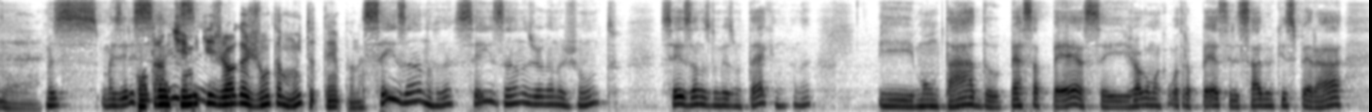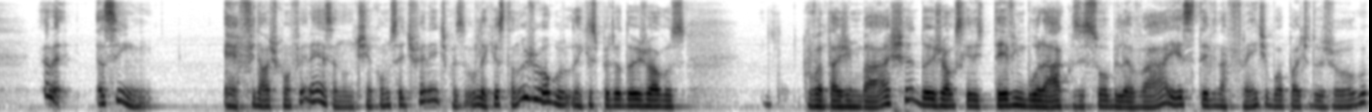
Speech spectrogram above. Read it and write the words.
É. Mas, mas eles Contra um time assim, que joga junto há muito tempo, né? Seis anos, né? Seis anos jogando junto. Seis anos do mesmo técnico, né? E montado, peça a peça, e joga uma outra peça, eles sabem o que esperar. Cara, assim, é final de conferência, não tinha como ser diferente, mas o Lakers está no jogo. O Lakers perdeu dois jogos com vantagem baixa, dois jogos que ele teve em buracos e soube levar, esse teve na frente boa parte do jogo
